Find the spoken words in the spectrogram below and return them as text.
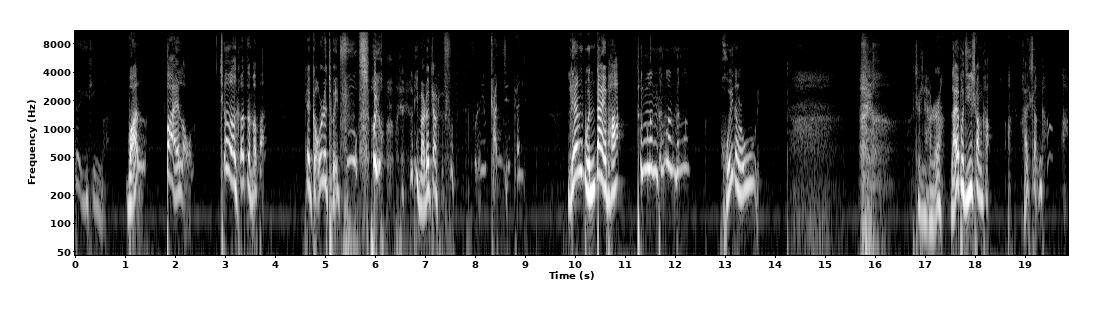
这一听啊，完了，败露了，这可怎么办？这狗这腿，噗！哎呦，这里面的丈夫夫人，赶紧赶紧，连滚带爬，腾楞腾楞腾楞，回到了屋里。哎呀，这俩人啊，来不及上炕，还上炕啊，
